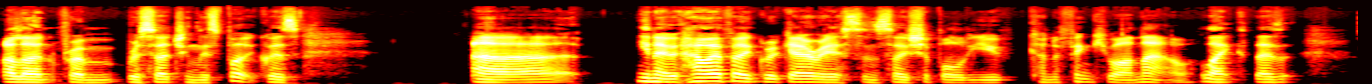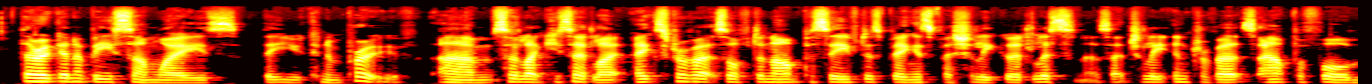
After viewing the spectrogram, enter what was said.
I learned from researching this book was uh, you know, however gregarious and sociable you kind of think you are now, like there's there are going to be some ways that you can improve. Um, so, like you said, like extroverts often aren't perceived as being especially good listeners. Actually, introverts outperform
